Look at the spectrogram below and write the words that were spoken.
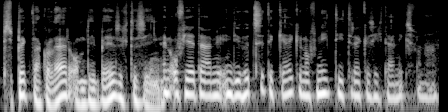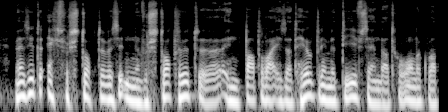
spectaculair om die bezig te zien. En of jij daar nu in die hut zit te kijken of niet, die trekken zich daar niks van aan. Wij zitten echt verstopt. We zitten in een verstophut. Uh, in Papua is dat heel primitief. Zijn dat gewoonlijk wat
